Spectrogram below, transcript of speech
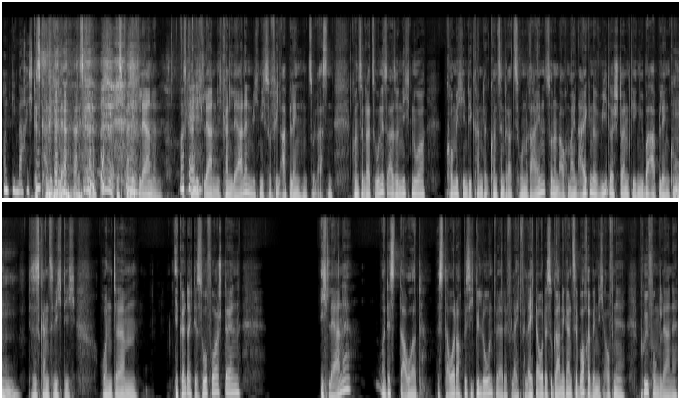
Und wie mache ich das? Das kann ich, das kann, das kann ich lernen. Das okay. kann ich lernen. Ich kann lernen, mich nicht so viel ablenken zu lassen. Konzentration ist also nicht nur, komme ich in die Konzentration rein, sondern auch mein eigener Widerstand gegenüber Ablenkung. Mhm. Das ist ganz wichtig. Und ähm, ihr könnt euch das so vorstellen, ich lerne und es dauert. Es dauert auch, bis ich belohnt werde. Vielleicht, vielleicht dauert es sogar eine ganze Woche, wenn ich auf eine Prüfung lerne.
